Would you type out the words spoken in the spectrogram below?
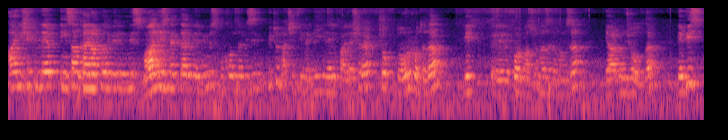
Aynı şekilde insan kaynakları birimimiz, mali hizmetler birimimiz bu konuda bizim bütün açıklığıyla bilgileri paylaşarak çok doğru rotada bir e, formasyon hazırlamamıza yardımcı oldular. Ve biz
